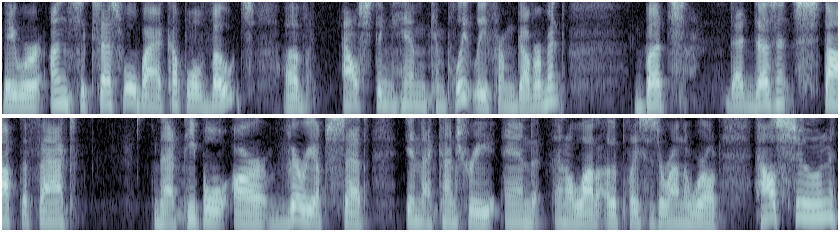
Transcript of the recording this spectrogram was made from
They were unsuccessful by a couple of votes of ousting him completely from government, but that doesn't stop the fact that people are very upset in that country and, and a lot of other places around the world. How soon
